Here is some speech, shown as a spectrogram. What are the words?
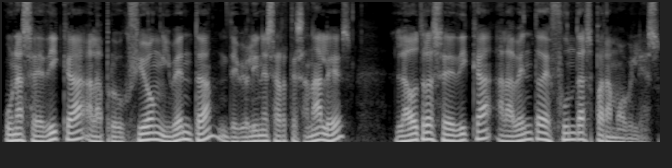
Una se dedica a la producción y venta de violines artesanales, la otra se dedica a la venta de fundas para móviles.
